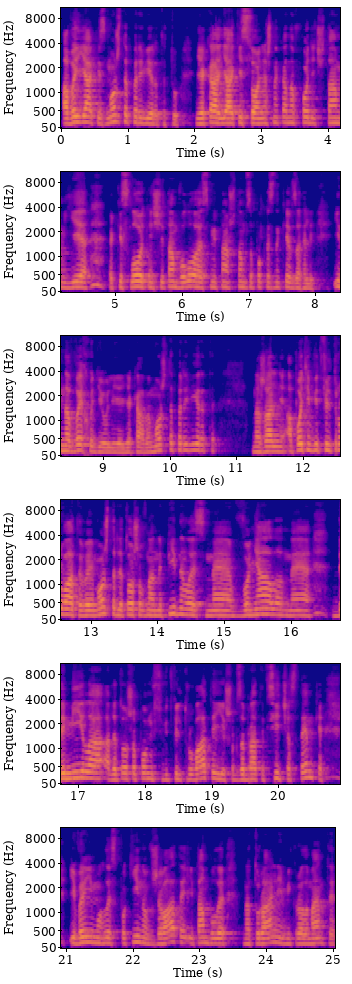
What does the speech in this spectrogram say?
А ви якість можете перевірити ту, яка якість соняшника на вході, чи там є кислотність, чи там волога, смітна, що там за показники взагалі. І на виході олія, яка ви можете перевірити? На жаль, ні. А потім відфільтрувати ви можете для того, щоб вона не піднялась, не воняла, не диміла, а для того, щоб повністю відфільтрувати її, щоб забрати всі частинки, і ви її могли спокійно вживати, і там були натуральні мікроелементи,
